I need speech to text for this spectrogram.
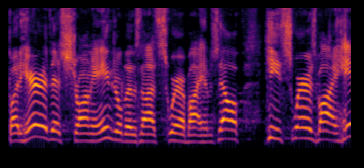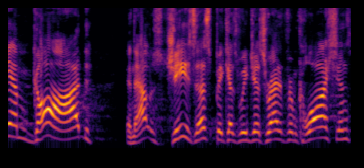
But here, this strong angel does not swear by himself. He swears by him, God, and that was Jesus because we just read it from Colossians,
